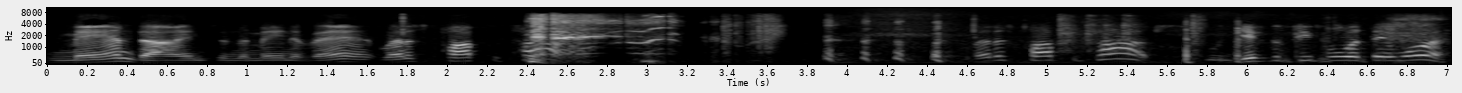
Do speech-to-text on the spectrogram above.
man dimes in the main event. Let us pop the tops. Let us pop the tops. Give the people what they want.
